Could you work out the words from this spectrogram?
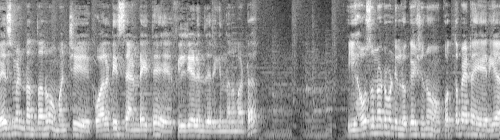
బేస్మెంట్ అంతాను మంచి క్వాలిటీ శాండ్ అయితే ఫిల్ చేయడం జరిగిందనమాట ఈ హౌస్ ఉన్నటువంటి లొకేషను కొత్తపేట ఏరియా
